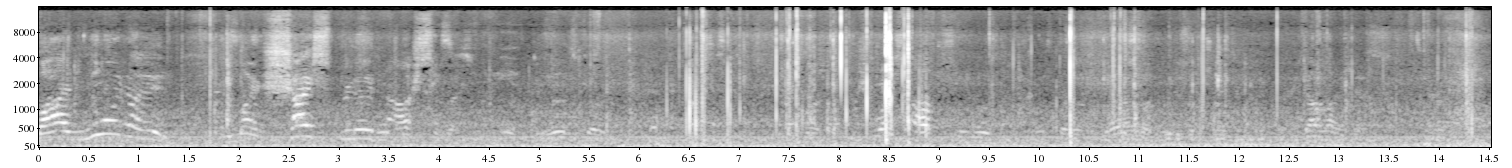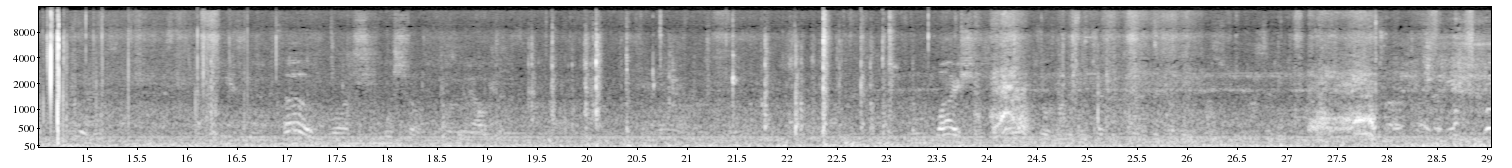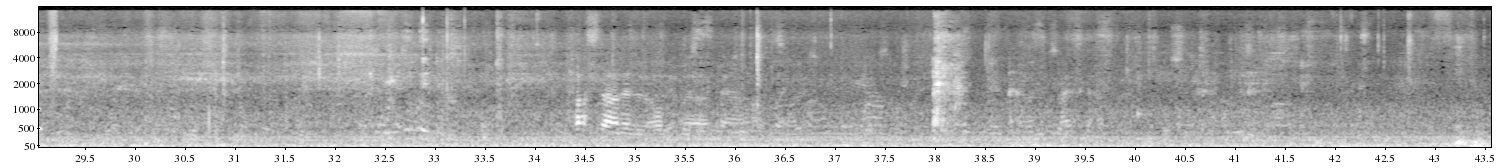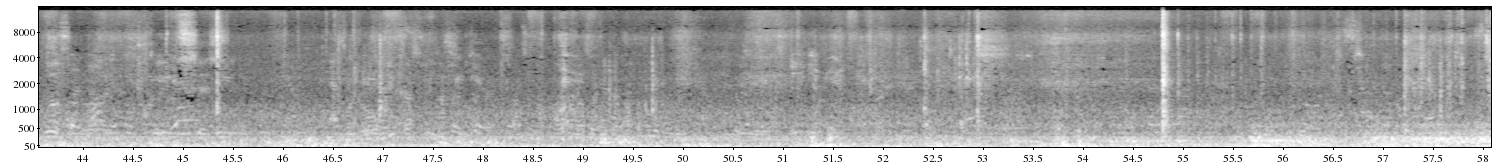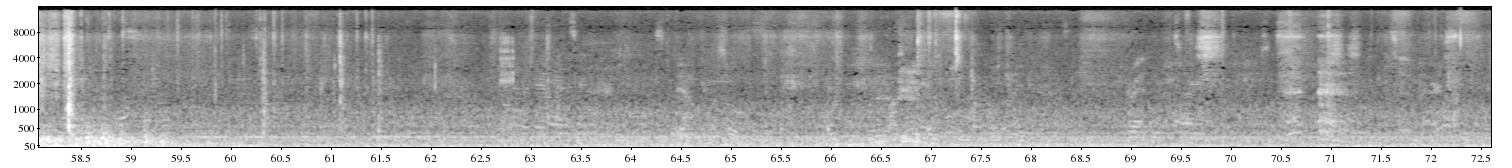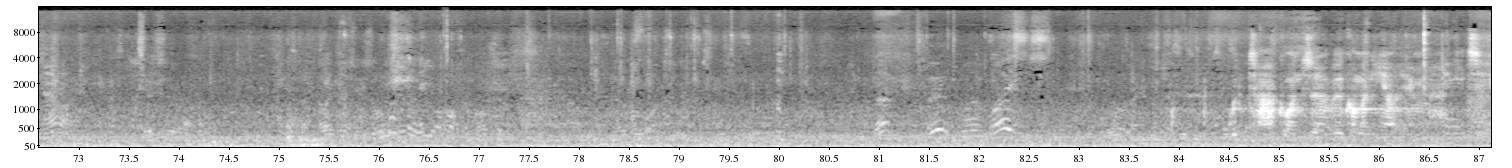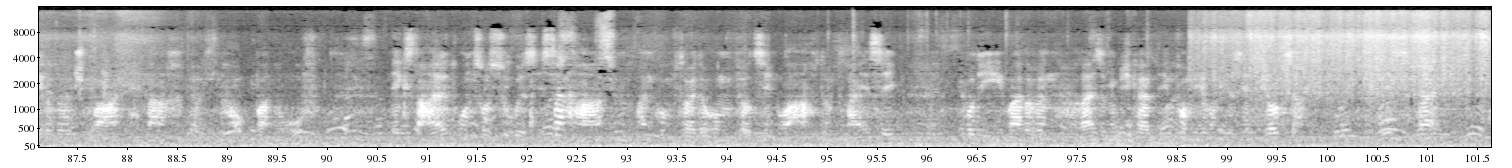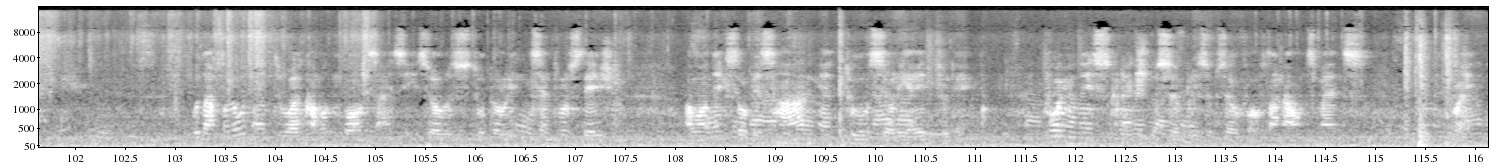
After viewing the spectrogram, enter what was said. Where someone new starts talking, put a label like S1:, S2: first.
S1: fahren nur dahin, um meinen scheiß blöden Arsch zu fressen. Schmeiß ab, Oh, was muss
S2: 这样的时候 ICE der Deutschen Bahn nach Berlin Hauptbahnhof. Nächster Halt unseres Zuges ist ein Hahn. Ankunft heute um 14.38 Uhr. Über die weiteren Reisemöglichkeiten informieren wir Sie in Kürze. Bis gleich. Good afternoon and welcome on board ICE service to Berlin Central Station. Our next stop is Hahn at 2.38 today. For your next connection, so please observe of the announcements in.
